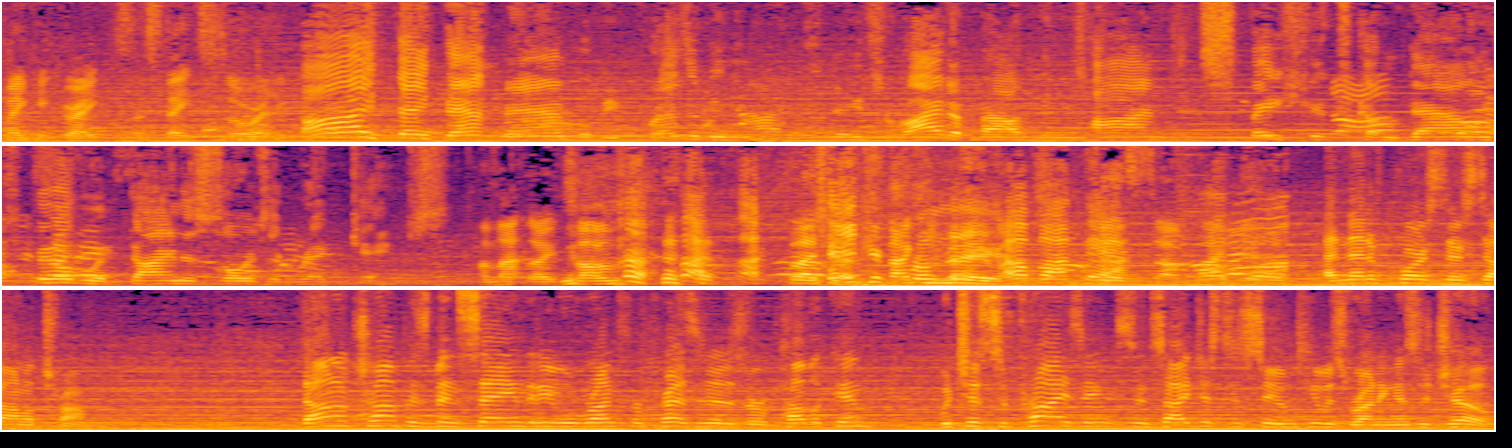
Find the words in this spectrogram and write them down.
make it great because the states is already. I think that man will be president of the United States right about the time that spaceships come down filled with dinosaurs and red capes. On that note, Tom, pleasure. Take it Thank from you very me. much. How about that? Cheers, Tom. And then, of course, there's Donald Trump. Donald Trump has been saying that he will run for president as a Republican, which is surprising since I just assumed he was running as a joke.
